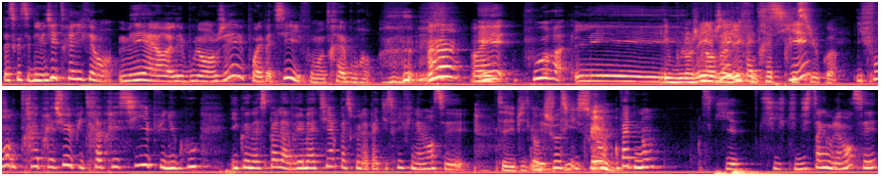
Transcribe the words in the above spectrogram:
Parce que c'est des métiers très différents. Mais alors, les boulangers, pour les pâtissiers, ils font très bourrin. Ouais. Et pour les, les boulangers, les boulangers les font très précieux, quoi. ils font très précieux et puis très précis et puis du coup ils connaissent pas la vraie matière parce que la pâtisserie finalement c'est C'est des petites des choses qui sont en fait non ce qui est ce qui distingue vraiment c'est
